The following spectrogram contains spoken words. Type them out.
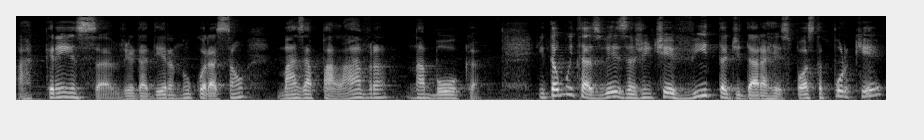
a crença verdadeira no coração, mas a palavra na boca. Então muitas vezes a gente evita de dar a resposta, por quê?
